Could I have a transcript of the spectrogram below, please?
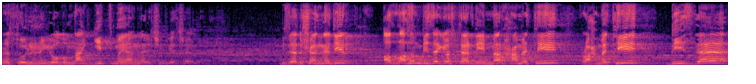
Resulünün yolundan gitmeyenler için geçerlidir. Bize düşen nedir? Allah'ın bize gösterdiği merhameti, rahmeti biz de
